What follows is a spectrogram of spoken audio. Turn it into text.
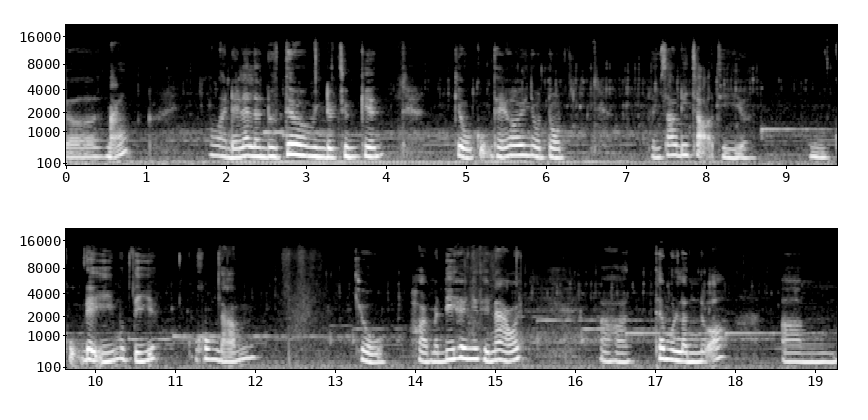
uh, mắng. Nhưng mà đấy là lần đầu tiên mà mình được chứng kiến. Kiểu cũng thấy hơi nhột nhột. Lần sau đi chợ thì cũng để ý một tí ấy cũng không dám kiểu hỏi mà đi hay như thế nào ấy. À, thêm một lần nữa um,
